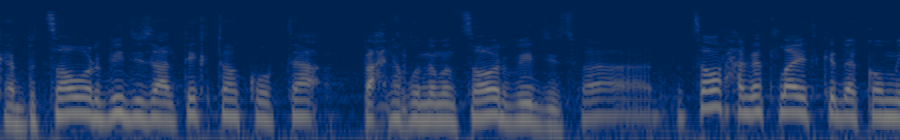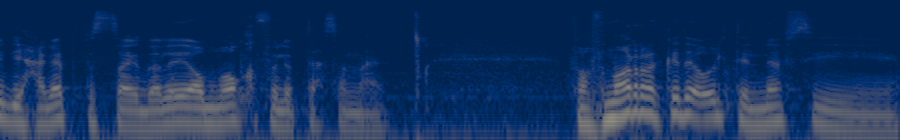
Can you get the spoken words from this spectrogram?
كانت بتصور videos على التيك توك وبتاع فاحنا كنا بنصور videos فبنصور حاجات light كده كوميدي حاجات في الصيدلية والمواقف اللي بتحصل معانا. ففي مرة كده قلت لنفسي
